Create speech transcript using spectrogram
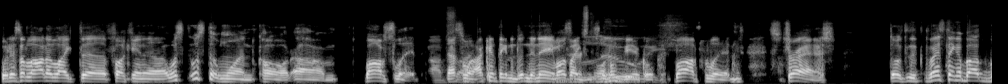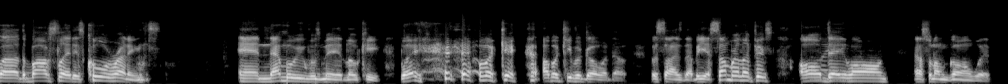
but it's a lot of like the fucking uh, what's what's the one called um bobsled. That's what I can't think of the, the name. I was like Dangerous vehicle luge. bobsled. It's trash. The, the best thing about uh, the bobsled is cool runnings, and that movie was mid low key. But I'm gonna, keep, I'm gonna keep it going though. Besides that, but yeah, Summer Olympics all day long. That's what I'm going with.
